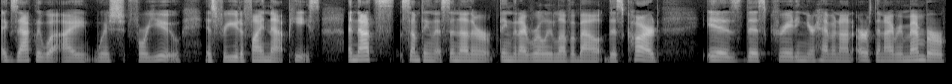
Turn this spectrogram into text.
exactly what I wish for you is for you to find that peace. And that's something that's another thing that I really love about this card is this creating your heaven on earth. And I remember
